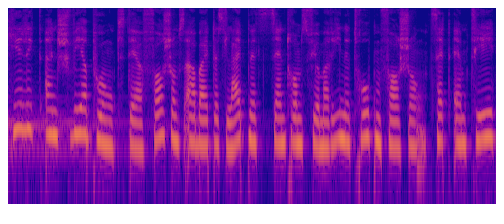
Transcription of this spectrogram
Hier liegt ein Schwerpunkt der Forschungsarbeit des Leibniz-Zentrums für marine Tropenforschung ZMT,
